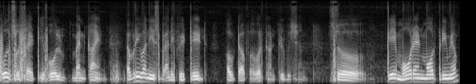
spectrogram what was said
whole society whole mankind. Everyone is benefited out of our contribution. So pay more and more premium.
